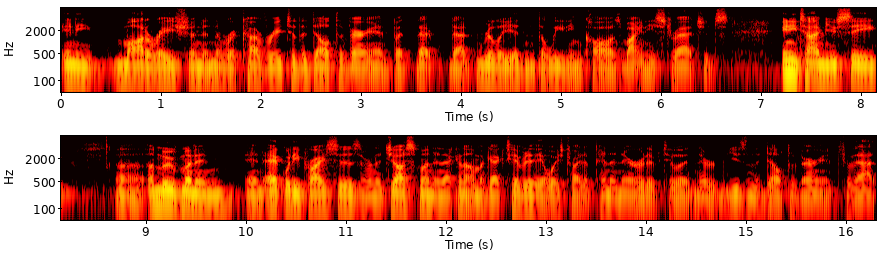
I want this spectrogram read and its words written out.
any moderation in the recovery to the Delta variant, but that, that really isn't the leading cause by any stretch. It's anytime you see uh, a movement in, in equity prices or an adjustment in economic activity, they always try to pin a narrative to it, and they're using the Delta variant for that.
